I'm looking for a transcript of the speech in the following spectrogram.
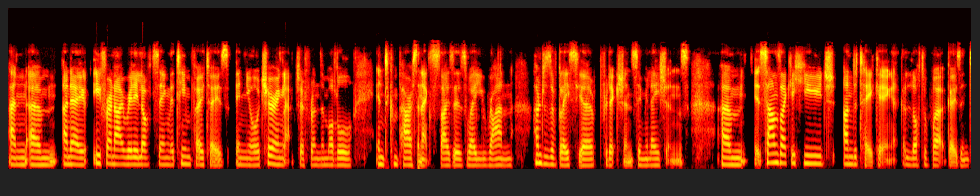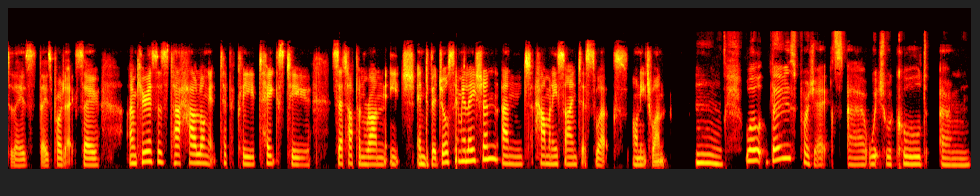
And um, I know Aoife and I really loved seeing the team photos in your Turing lecture from the model intercomparison exercises where you ran hundreds of glacier prediction simulations. Um, it sounds like a huge undertaking. A lot of work goes into those those projects. So I'm curious as to how long it typically takes to set up and run each individual simulation and how many scientists works on each one. Mm. Well, those projects, uh, which were called um,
